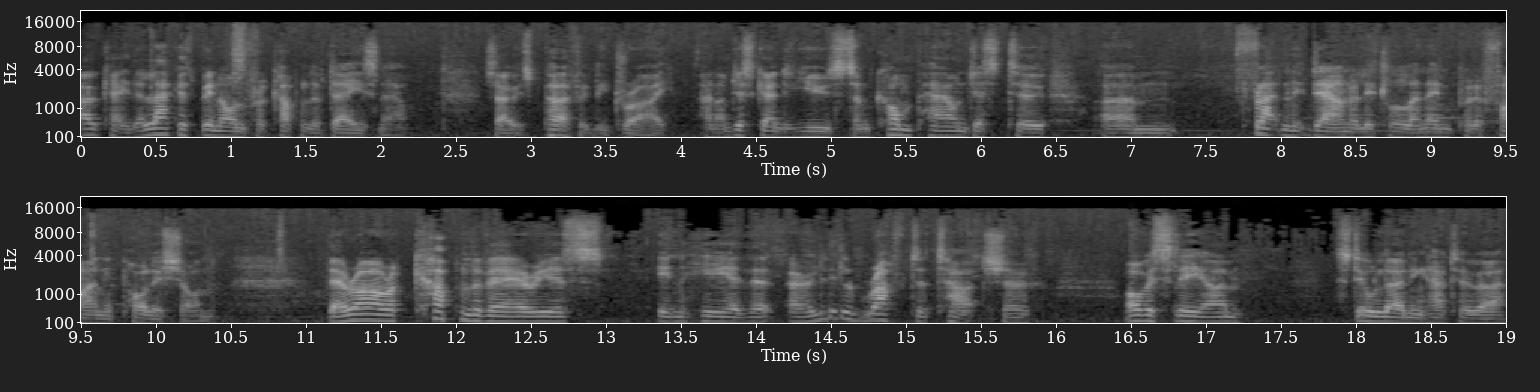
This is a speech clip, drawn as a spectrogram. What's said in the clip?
Okay, the lacquer's been on for a couple of days now, so it's perfectly dry, and I'm just going to use some compound just to um, flatten it down a little and then put a final polish on. There are a couple of areas in here that are a little rough to touch, so obviously I'm still learning how to uh,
